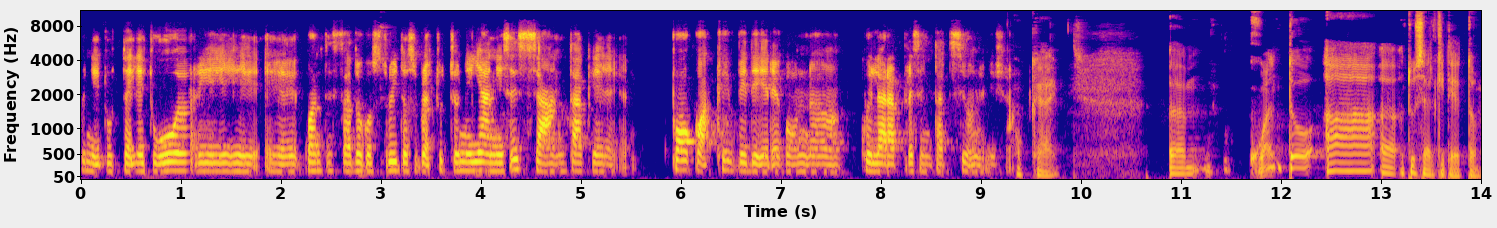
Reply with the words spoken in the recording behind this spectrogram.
Quindi tutte le torri, eh, quanto è stato costruito soprattutto negli anni 60, che poco a che vedere con uh, quella rappresentazione, diciamo. Ok. Um, quanto a... Uh, tu sei architetto,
